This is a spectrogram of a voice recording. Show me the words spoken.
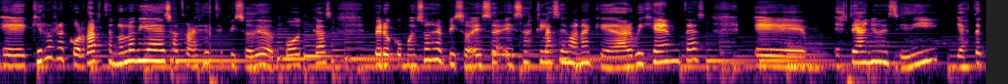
eh, quiero recordarte, no lo había hecho a través de este episodio de podcast, pero como esos episodios, esas clases van a quedar vigentes, eh, este año decidí, ya este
